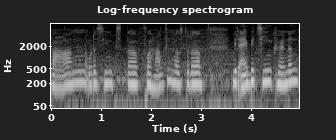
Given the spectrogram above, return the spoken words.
waren oder sind da vorhanden? Hast du da mit einbeziehen können.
